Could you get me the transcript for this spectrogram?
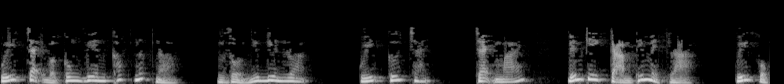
Quý chạy vào công viên khóc nức nở, rồi như điên loạn. Quý cứ chạy, chạy mãi, đến khi cảm thấy mệt lạ, Quý gục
